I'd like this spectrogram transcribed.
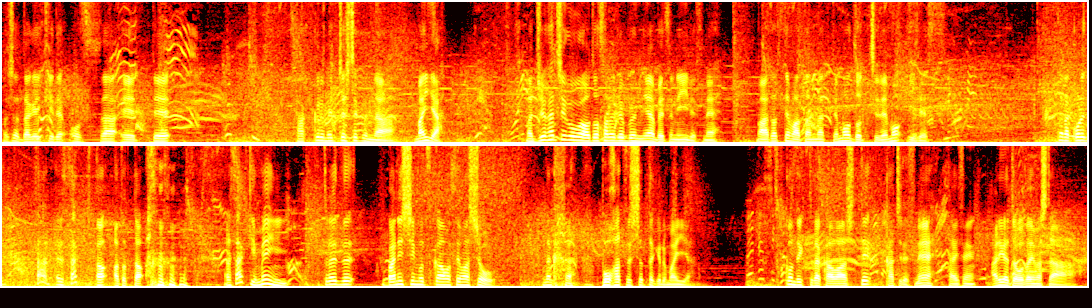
そしたら打撃で抑えてタックルめっちゃしてくんな。まあいいや、まあ、18号が落とされる分には別にいいですね。まあ当たっても当たんなくてもどっちでもいいです。ただこれささっきあ当たった。さっきメインとりあえずバニッシングを使わせましょう。なんか暴発しちゃったけどまあいいや。突っ込んできたらかわして勝ちですね。対戦ありがとうございました。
